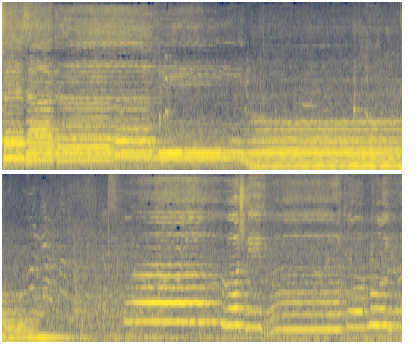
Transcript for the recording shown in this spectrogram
se zagavimo. Vaš li, brato mojo,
